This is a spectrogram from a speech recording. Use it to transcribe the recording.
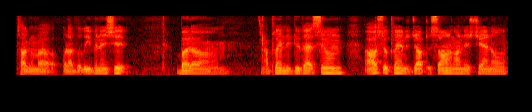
talking about what I believe in and shit. But um I plan to do that soon. I also plan to drop a song on this channel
